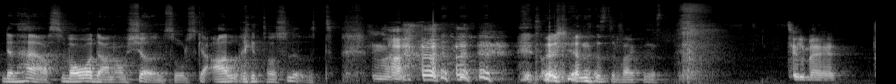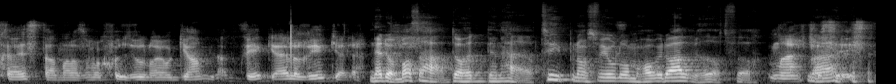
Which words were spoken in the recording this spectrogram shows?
den här svadan av könsord ska aldrig ta slut. Nej. Så kändes det faktiskt. Till och med trästammarna som var 700 år gamla väggar eller ryggade. Nej, de bara så här. Då, den här typen av svordom har vi då aldrig hört för. Nej, precis.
